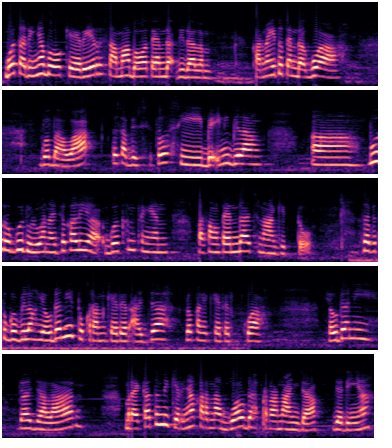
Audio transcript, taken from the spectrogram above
Gue tadinya bawa carrier sama bawa tenda di dalam. Karena itu tenda gue gue bawa terus habis itu si B ini bilang eh bur gue duluan aja kali ya. Gue kan pengen pasang tenda cena gitu. Terus habis itu gue bilang ya udah nih tukeran carrier aja. Lo pakai carrier gue ya udah nih udah jalan. Mereka tuh mikirnya karena gue udah pernah nanjak jadinya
